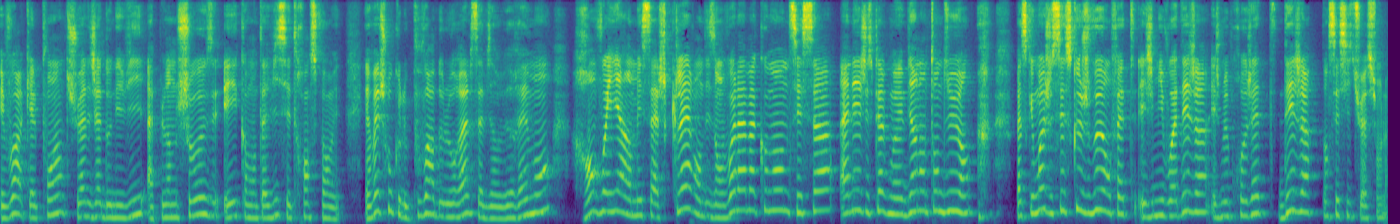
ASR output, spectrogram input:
et voir à quel point tu as déjà donné vie à plein de choses et comment ta vie s'est transformée. Et en fait, je trouve que le pouvoir de l'oral, ça vient vraiment renvoyer un message clair en disant voilà ma commande, c'est ça. Allez, j'espère que vous m'avez bien entendu hein. parce que moi je sais ce que je veux en fait et je m'y vois déjà et je me projette déjà dans ces situations-là.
